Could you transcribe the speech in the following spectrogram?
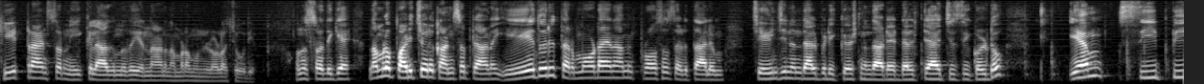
heat transfer നീക്കലാകുന്നത് എന്നാണ് നമ്മുടെ മുന്നിലുള്ള ചോദ്യം. ഒന്ന് ശ്രദ്ധിക്കുക നമ്മൾ പഠിച്ച ഒരു കൺസെപ്റ്റാണ് ഏതൊരു തെർമോഡൈനാമിക് പ്രോസസ്സ് എടുത്താലും ചേഞ്ച് ഇൻ എൻതാൽപ്പിയുടെ ഇക്വേഷൻ എന്താണ് delta H is equal to M C P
